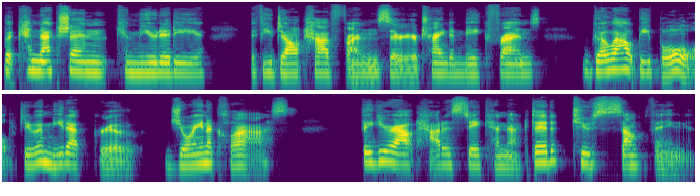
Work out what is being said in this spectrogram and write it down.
But connection, community, if you don't have friends or you're trying to make friends, go out, be bold, do a meetup group, join a class, figure out how to stay connected to something,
